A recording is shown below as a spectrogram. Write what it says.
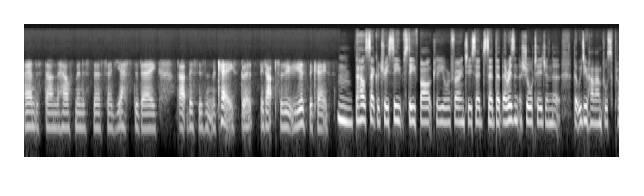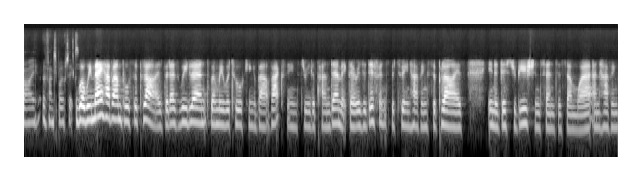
I understand the health minister said yesterday that this isn't the case, but it absolutely is the case. Mm, the health secretary Steve, Barclay, you're referring to, said said that there isn't a shortage and that, that we do have ample supply of antibiotics. Well, we may have ample supplies, but as we learnt when we were talking about vaccines through the pandemic, there is a difference between having supplies in a distribution centre somewhere and having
